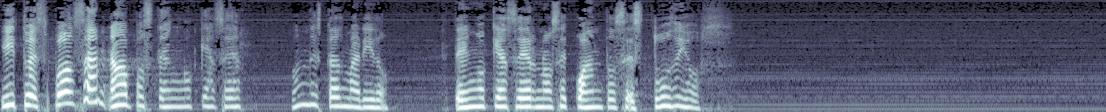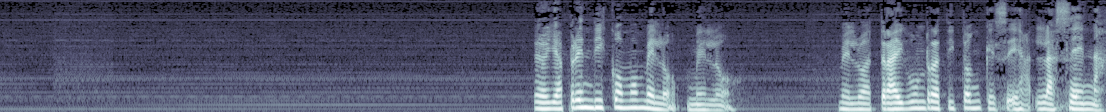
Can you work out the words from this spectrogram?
¿Y tu esposa? No, pues tengo que hacer. ¿Dónde estás, marido? Tengo que hacer no sé cuántos estudios. Pero ya aprendí cómo me lo, me lo, me lo atraigo un ratito aunque sea, la cena.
